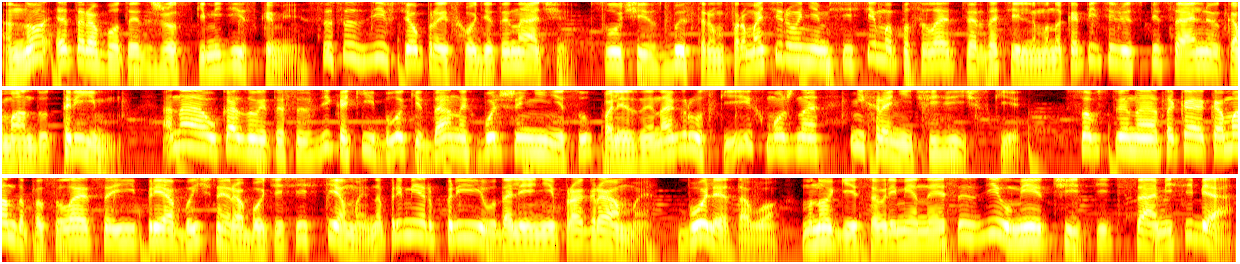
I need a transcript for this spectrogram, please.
Но это работает с жесткими дисками. С SSD все происходит иначе. В случае с быстрым форматированием система посылает твердотельному накопителю специальную команду trim. Она указывает SSD, какие блоки данных больше не несут полезной нагрузки, и их можно не хранить физически. Собственно, такая команда посылается и при обычной работе системы, например, при удалении программы. Более того, многие современные SSD умеют чистить сами себя.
